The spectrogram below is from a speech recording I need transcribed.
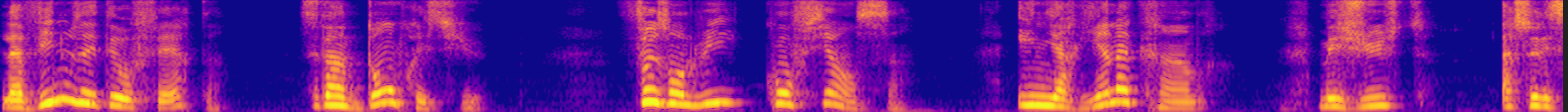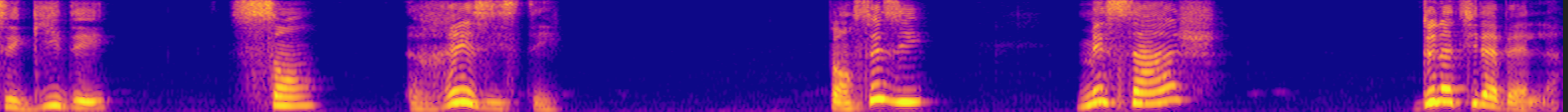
La vie nous a été offerte, c'est un don précieux. Faisons-lui confiance. Il n'y a rien à craindre, mais juste à se laisser guider sans résister. Pensez-y. Message de Nathalie Labelle.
